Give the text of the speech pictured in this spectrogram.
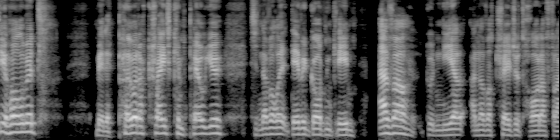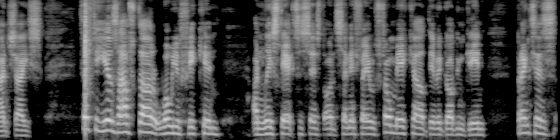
Dear Hollywood, may the power of Christ compel you to never let David Gordon Green ever go near another treasured horror franchise. 50 years after William Friedkin unleashed The Exorcist on Cinephiles, filmmaker David Gordon Green brings us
